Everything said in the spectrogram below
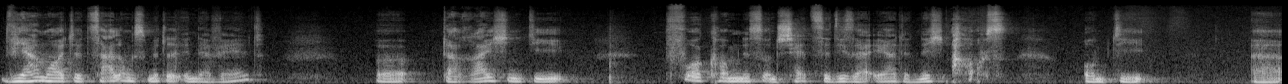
Wir haben heute Zahlungsmittel in der Welt, äh, da reichen die Vorkommnisse und Schätze dieser Erde nicht aus, um, die, äh,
